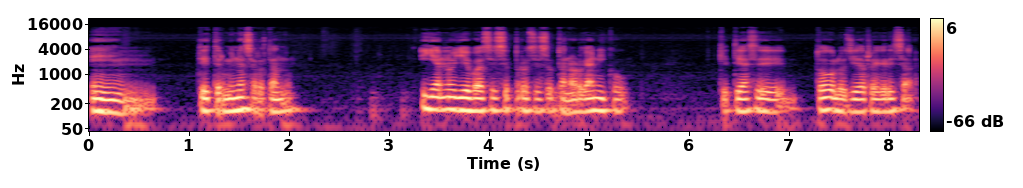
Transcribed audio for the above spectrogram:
em, te terminas hartando y ya no llevas ese proceso tan orgánico que te hace todos los días regresar.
